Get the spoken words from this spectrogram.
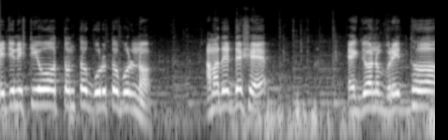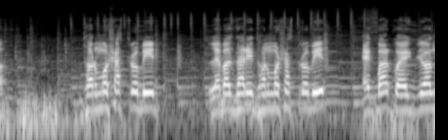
এই জিনিসটিও অত্যন্ত গুরুত্বপূর্ণ। আমাদের দেশে একজন বৃদ্ধ ধর্মশাস্ত্রবিদ, লেবাসধারী ধর্মশাস্ত্রবিদ, একবার কয়েকজন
